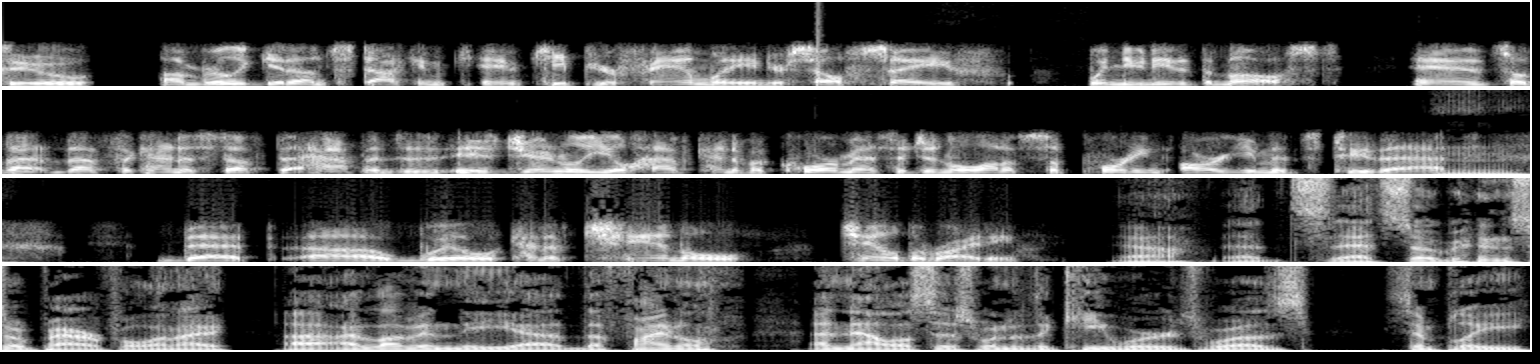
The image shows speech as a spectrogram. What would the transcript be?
to um, really get unstuck and, and keep your family and yourself safe when you need it the most. And so that that's the kind of stuff that happens is, is generally you'll have kind of a core message and a lot of supporting arguments to that Mm. that uh, will kind of channel channel the writing. Yeah, that's that's so good and so powerful, and I uh, I love in the uh, the final analysis. One of the key words was simply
